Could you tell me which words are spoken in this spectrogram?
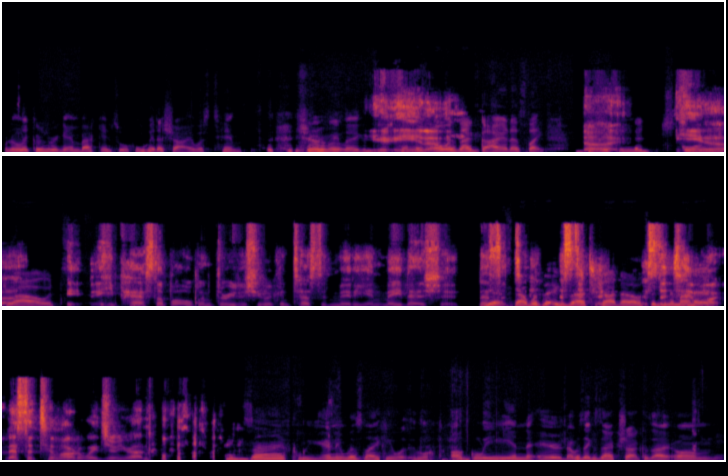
when the Lakers were getting back into it. Who hit a shot? It was Tim. you know what I mean? Like, He, Tim he, is uh, always that guy that's like uh, breaking the he scoring uh droughts. he, he passed up an open three to shoot a contested midi and made that shit. That's Yes, the that was the exact shot that I was thinking in my Tim head. Hard, that's the Tim Hardaway Jr. I know. Exactly, and it was like it was it looked ugly in the air. That was the exact shot because I um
